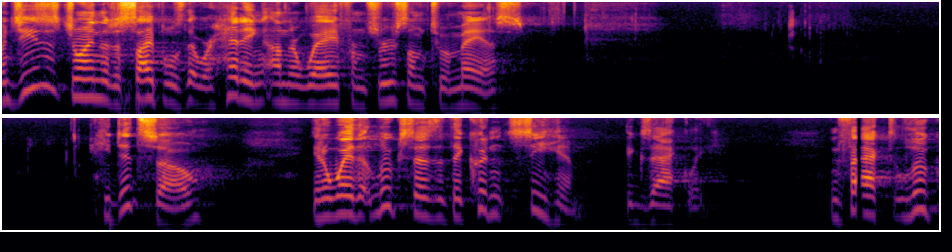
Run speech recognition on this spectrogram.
When Jesus joined the disciples that were heading on their way from Jerusalem to Emmaus, he did so in a way that Luke says that they couldn't see him exactly. In fact, Luke,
